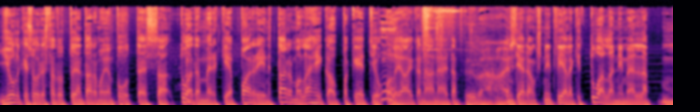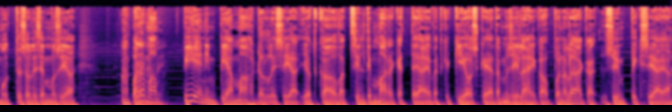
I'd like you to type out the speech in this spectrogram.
julkisuudesta tuttujen Tarmojen puutteessa tuotemerkkien pariin. Tarmo lähikauppaketju oli aikanaan näitä, Hyvä haista. en tiedä onko niitä vieläkin tuolla nimellä, mutta se oli semmosia Ah, varmaan. Pienimpiä mahdollisia, jotka ovat silti marketteja eivätkä kioskeja, tämmöisiä lähikauppoja. Ne oli aika symppiksiä ja,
